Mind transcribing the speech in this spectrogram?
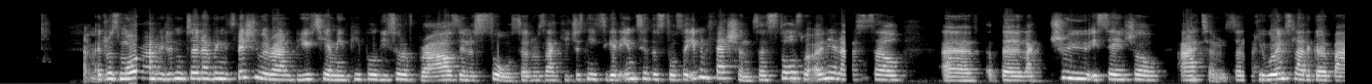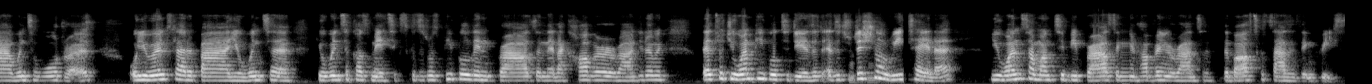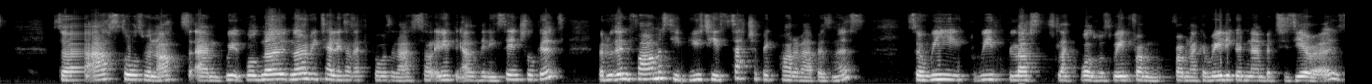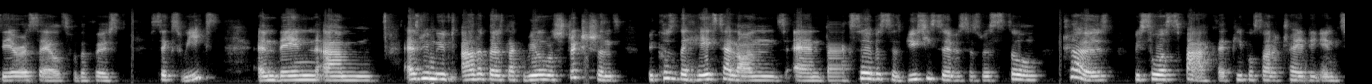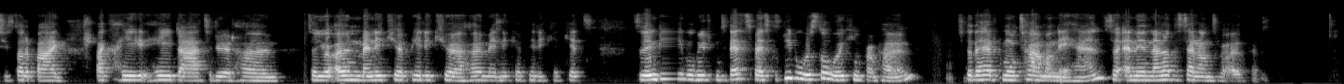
It was more around we didn't turn. I mean, especially around beauty. I mean, people you sort of browse in a store, so it was like you just need to get into the store. So even fashion, so stores were only allowed to sell uh, the like true essential items. So like you weren't allowed to go buy a winter wardrobe or you weren't allowed to buy your winter your winter cosmetics because it was people then browse and they like hover around. You know, that's what you want people to do. As a, as a traditional retailer, you want someone to be browsing and hovering around so the basket size is increased. So our stores were not. Um, we, well, no, no retailer in South Africa was allowed to sell anything other than essential goods. But within pharmacy, beauty is such a big part of our business. So we we've lost like well was went from from like a really good number to zero zero sales for the first six weeks, and then um, as we moved out of those like real restrictions because the hair salons and like services beauty services were still closed, we saw a spike that people started trading into started buying like hair, hair dye to do at home, so your own manicure pedicure home manicure pedicure kits. So then people moved into that space because people were still working from home so they had more time on their hands. So, and then none of the salons were open.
